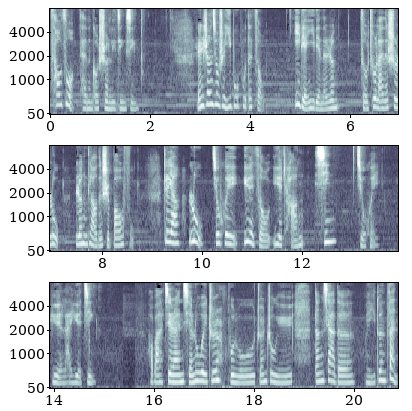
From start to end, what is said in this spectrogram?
操作才能够顺利进行。人生就是一步步的走，一点一点的扔，走出来的是路，扔掉的是包袱，这样路就会越走越长，心就会越来越近。好吧，既然前路未知，不如专注于当下的每一顿饭、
